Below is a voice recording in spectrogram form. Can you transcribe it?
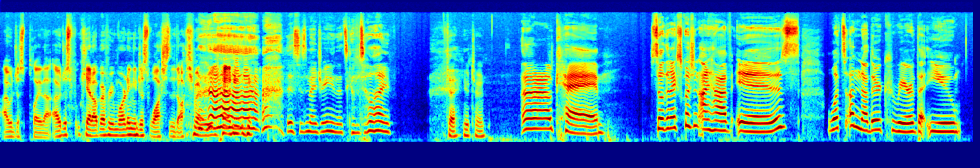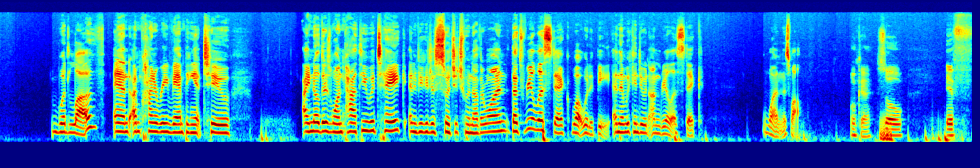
I would just play that. I would just get up every morning and just watch the documentary again. this is my dream that's come to life. okay, your turn. Okay. So the next question I have is what's another career that you would love? And I'm kind of revamping it to I know there's one path you would take, and if you could just switch it to another one that's realistic, what would it be? And then we can do an unrealistic one as well. Okay. So if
